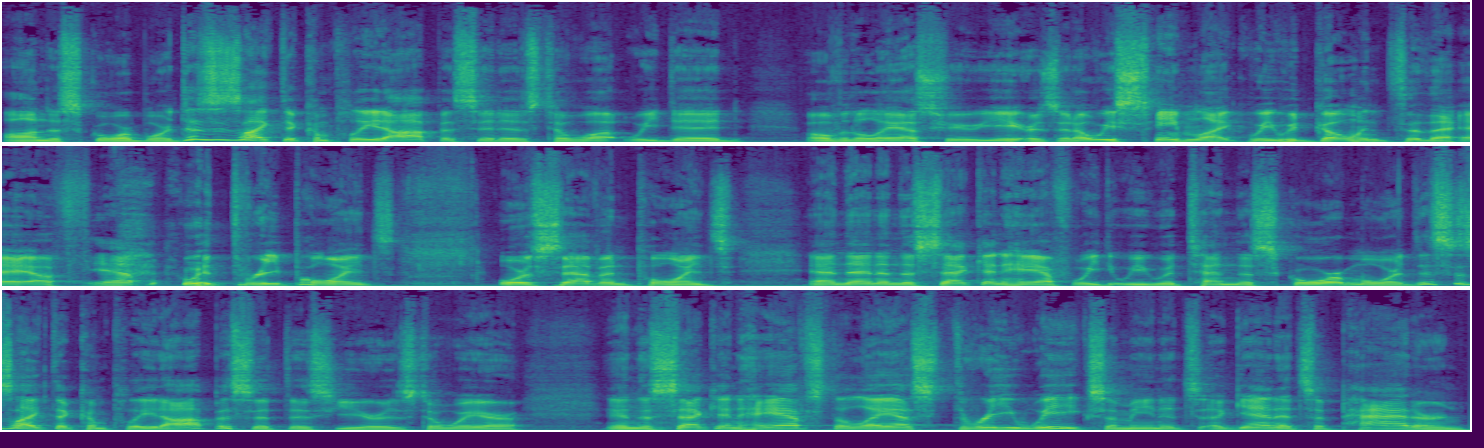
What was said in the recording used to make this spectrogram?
on the scoreboard. This is like the complete opposite as to what we did over the last few years. It always seemed like we would go into the half yep. with three points or seven points. And then in the second half, we, we would tend to score more. This is like the complete opposite this year as to where in the second halves, the last three weeks, I mean, it's again, it's a pattern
